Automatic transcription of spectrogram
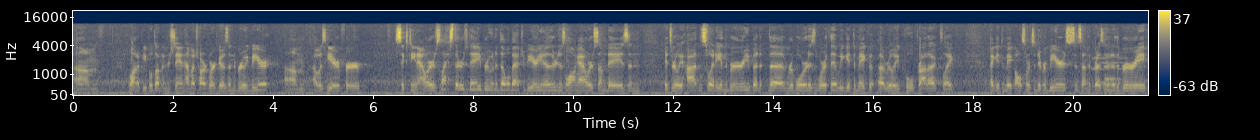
Um, a lot of people don't understand how much hard work goes into brewing beer. Um, I was here for 16 hours last Thursday brewing a double batch of beer. You know, they're just long hours some days, and it's really hot and sweaty in the brewery, but the reward is worth it. We get to make a, really cool product. Like I get to make all sorts of different beers since I'm the president of the brewery,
